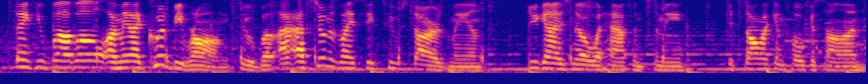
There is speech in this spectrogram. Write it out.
Thank you, Bubble. I mean, I could be wrong, too, but I, as soon as I see two stars, man, you guys know what happens to me. It's all I can focus on.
